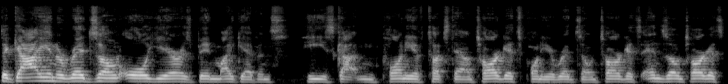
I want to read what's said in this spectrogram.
the guy in the red zone all year has been Mike Evans. He's gotten plenty of touchdown targets, plenty of red zone targets, end zone targets,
